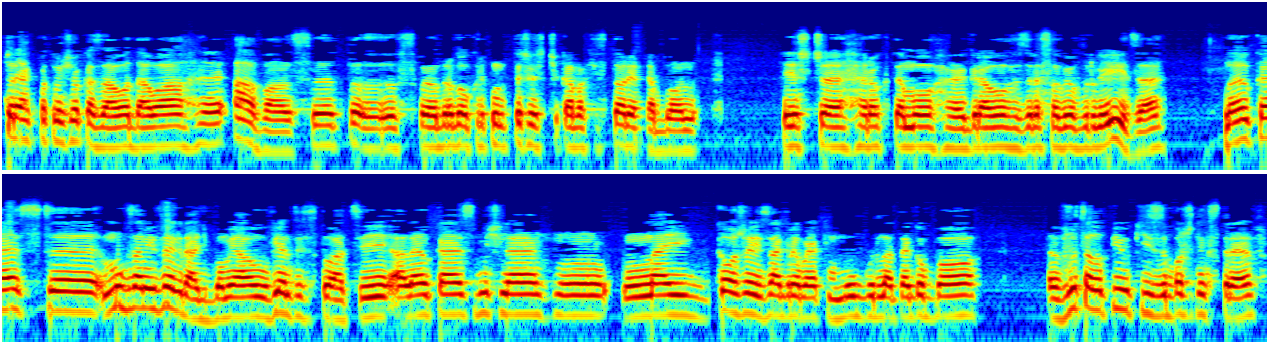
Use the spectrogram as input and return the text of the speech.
która jak potem się okazało dała e, awans. E, To swoją drogą Krykun też jest ciekawa historia, bo on jeszcze rok temu e, grał z Resowią w drugiej lidze. No LKS e, mógł z nami wygrać, bo miał więcej sytuacji, ale LKS myślę mm, najgorzej zagrał jak mógł, dlatego bo wrzucał piłki z bocznych stref,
